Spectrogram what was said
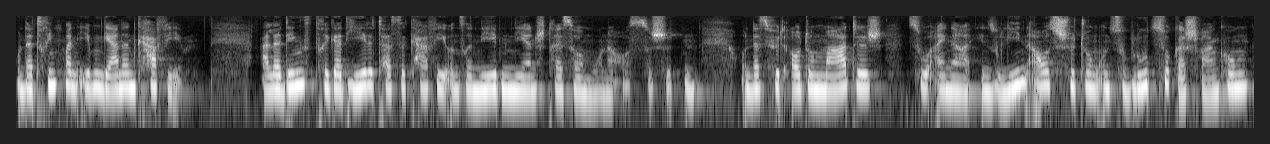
Und da trinkt man eben gerne einen Kaffee. Allerdings triggert jede Tasse Kaffee unsere Nebennieren Stresshormone auszuschütten. Und das führt automatisch zu einer Insulinausschüttung und zu Blutzuckerschwankungen,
